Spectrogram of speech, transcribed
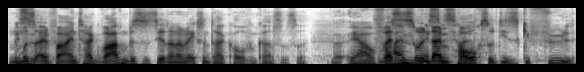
Und du musst einfach einen Tag warten, bis du es dir dann am nächsten Tag kaufen kannst. So. ja vor Weißt du, so in deinem ist Bauch, Halt, so dieses Gefühl.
